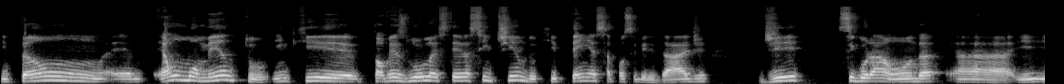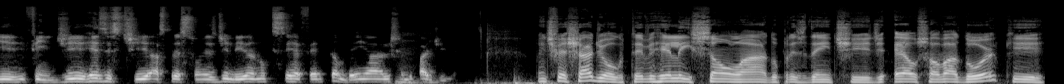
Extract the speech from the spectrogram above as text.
Então, é, é, um momento em que talvez Lula esteja sentindo que tem essa possibilidade de segurar a onda uh, e, enfim, de resistir às pressões de Lira no que se refere também a Alexandre Padilha. Para a gente fechar, Diogo, teve reeleição lá do presidente de El Salvador, que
